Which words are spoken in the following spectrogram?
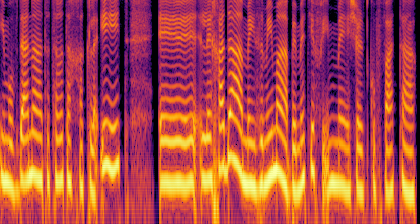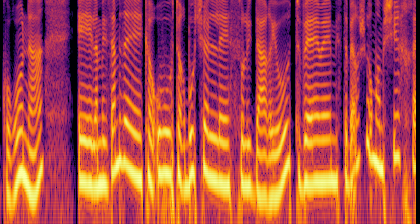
עם אובדן התוצרת החקלאית uh, לאחד המיזמים הבאמת יפים uh, של תקופת הקורונה. Uh, למיזם הזה קראו תרבות של uh, סולידריות, ומסתבר שהוא ממשיך uh,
